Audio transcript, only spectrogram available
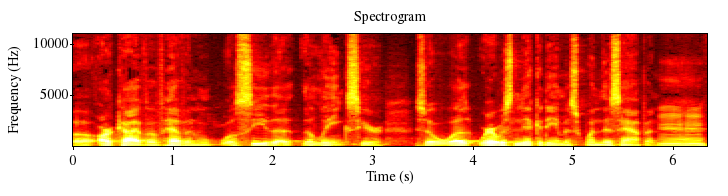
uh, archive of heaven, we'll see the, the links here. So where was Nicodemus when this happened?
